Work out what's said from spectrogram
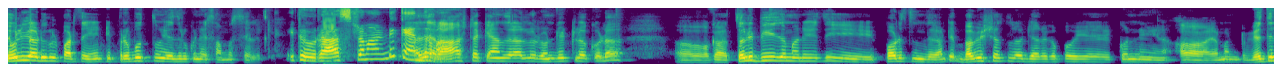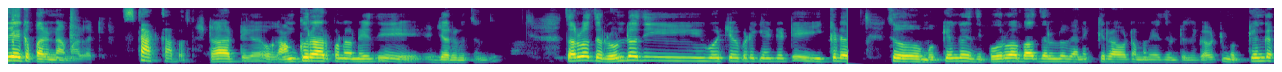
తొలి అడుగులు పడతాయి ఏంటి? ప్రభుత్వం ఎదుర్కొనే సమస్యలకి. ఇటు రాష్ట్రమా అండి? కేంద్రం రాష్ట్ర కేంద్రాల్లో రెండిట్లో కూడా ఒక తొలి బీజం అనేది పడుతుంది. అంటే భవిష్యత్తులో జరగబోయే కొన్ని ఏమంటారు వ్యతిరేక పరిణామాలకి. స్టార్ట్ కాబోతుంది స్టార్ట్గా ఒక అంకురార్పణ అనేది జరుగుతుంది. తర్వాత రెండోది వచ్చేప్పటికి ఏంటంటే ఇక్కడ సో ముఖ్యంగా ఇది పూర్వభాద్రలో వెనక్కి రావటం అనేది ఉంటుంది. కాబట్టి ముఖ్యంగా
